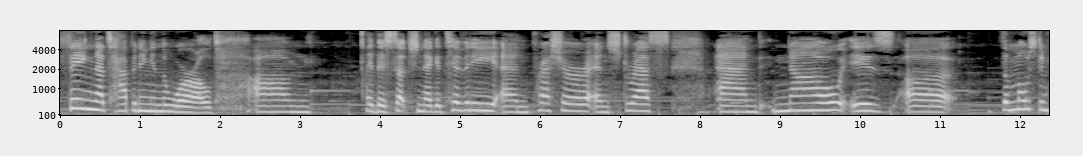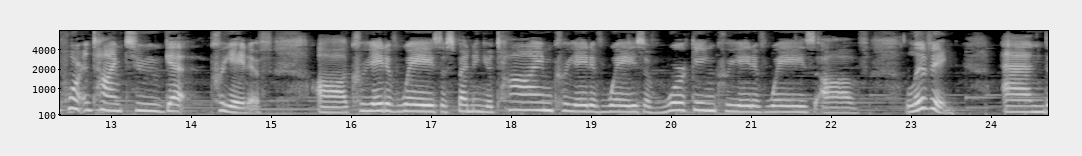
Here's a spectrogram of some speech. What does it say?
thing that's happening in the world. Um, there's such negativity and pressure and stress and now is uh, the most important time to get creative. Uh, creative ways of spending your time, creative ways of working, creative ways of living. And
